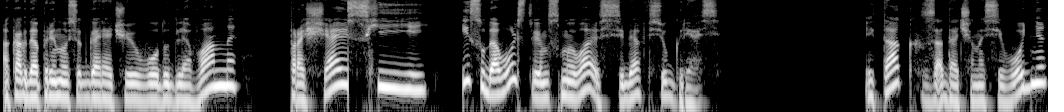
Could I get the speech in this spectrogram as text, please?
А когда приносят горячую воду для ванны, прощаюсь с Хией и с удовольствием смываю с себя всю грязь. Итак, задача на сегодня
